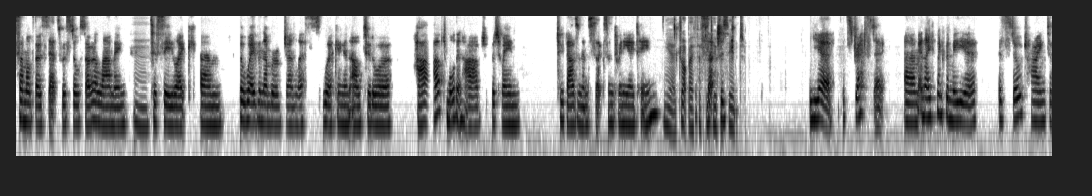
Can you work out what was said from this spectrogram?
some of those stats were still so alarming mm. to see, like um, the way the number of journalists working in Aotearoa halved, more than halved between 2006 and 2018. Yeah, dropped by 52%. A, yeah, it's drastic. Um, and I think the media is still trying to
